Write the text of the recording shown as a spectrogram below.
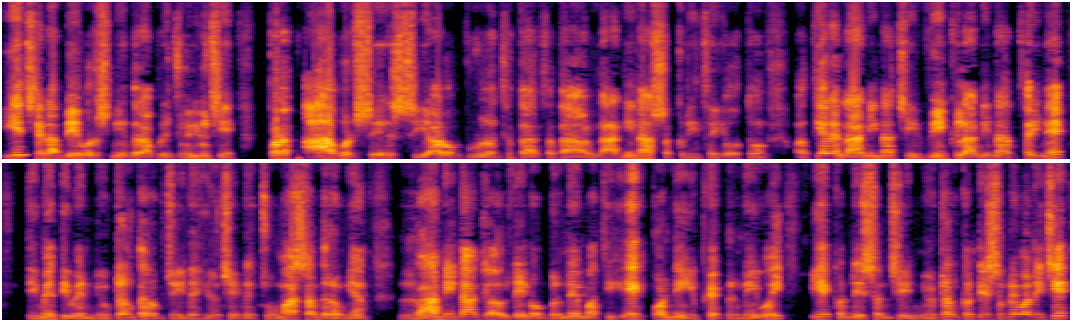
એ છેલ્લા બે વર્ષની અંદર આપણે જોયું છે. પણ આ વર્ષે શિયાળો પૂર્ણ થતા થતા લાનીના સક્રિય થયો હતો. અત્યારે લાનીના છે, વીક લાનીના થઈને ધીમે ધીમે ન્યુટ્રલ તરફ જઈ રહ્યો છે. એટલે ચોમાસા દરમિયાન લાનીના કે અલનીનો બંનેમાંથી એક પણની ઇફેક્ટ નહીં હોય. એ કન્ડિશન છે ન્યુટ્રલ કન્ડિશન રહેવાની છે.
